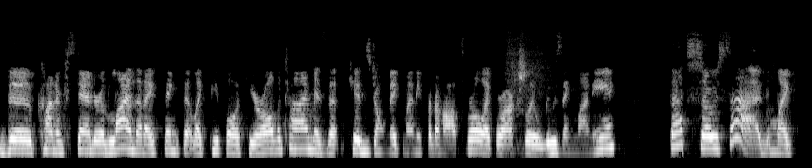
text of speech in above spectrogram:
The kind of standard line that I think that like people hear all the time is that kids don't make money for the hospital. Like we're actually losing money. that's so sad. Like,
